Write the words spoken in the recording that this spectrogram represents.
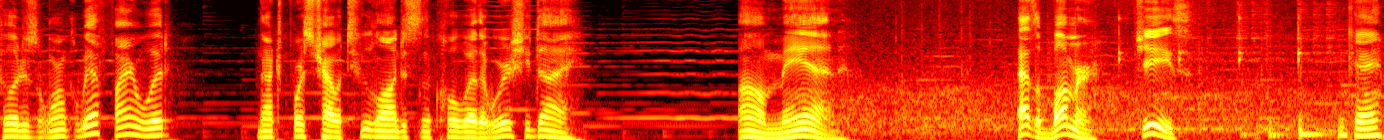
villagers are warm. We have firewood. Not forced to travel too long distance in the cold weather. Where does she die? Oh, man. That's a bummer. Jeez. Okay.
